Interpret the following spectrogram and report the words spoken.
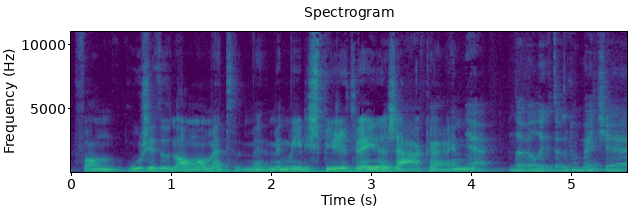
Van hoe zit het allemaal met, met, met meer die spirituele zaken. En, Ja, daar wilde ik het ook nog met je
